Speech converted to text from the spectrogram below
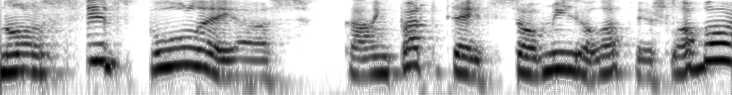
no sirds pūlējās, kā viņa pati teica, savu mīļo latviešu labā,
